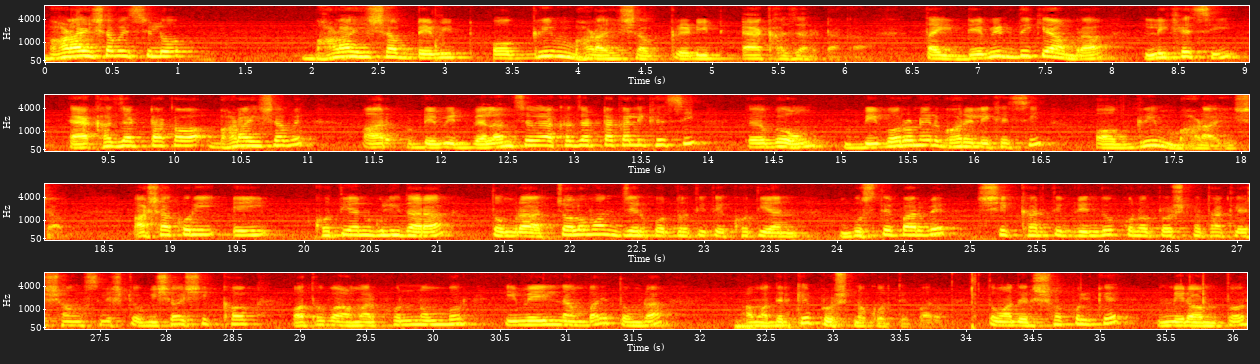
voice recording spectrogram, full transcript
ভাড়া হিসাবে ছিল ভাড়া হিসাব ডেবিট, অগ্রিম ভাড়া হিসাব ক্রেডিট এক হাজার টাকা। তাই ডেবিট দিকে আমরা লিখেছি এক হাজার টাকা ভাড়া হিসাবে আর ডেবিট ব্যালেন্সেও এক হাজার টাকা লিখেছি এবং বিবরণের ঘরে লিখেছি অগ্রিম ভাড়া হিসাব। আশা করি এই খতিয়ানগুলি দ্বারা তোমরা চলমান জের পদ্ধতিতে খতিয়ান বুঝতে পারবে। শিক্ষার্থীবৃন্দ, কোনো প্রশ্ন থাকলে সংশ্লিষ্ট বিষয় শিক্ষক অথবা আমার ফোন নম্বর, ইমেইল নাম্বারে তোমরা আমাদেরকে প্রশ্ন করতে পারো। তোমাদের সকলকে নিরন্তর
